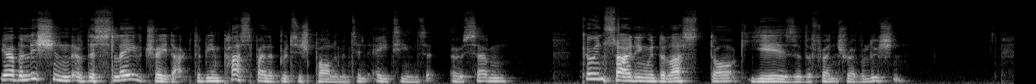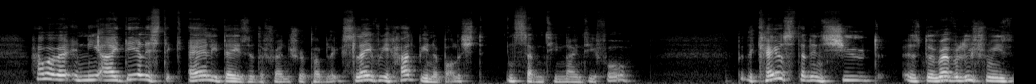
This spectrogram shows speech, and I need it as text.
The abolition of the Slave Trade Act had been passed by the British Parliament in 1807, coinciding with the last dark years of the French Revolution. However, in the idealistic early days of the French Republic, slavery had been abolished in 1794. But the chaos that ensued as the revolutionaries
